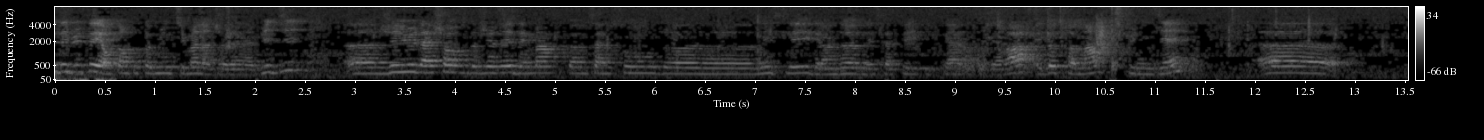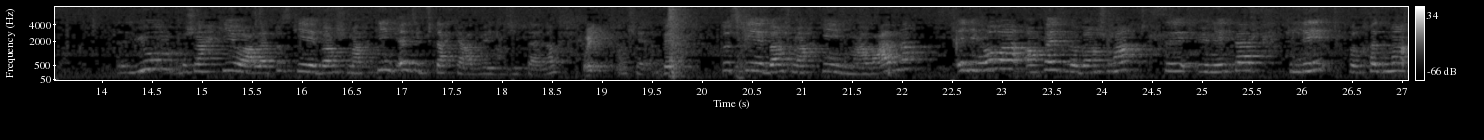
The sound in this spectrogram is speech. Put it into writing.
j'ai débuté en tant que community manager à Nabidi. Euh, j'ai eu la chance de gérer des marques comme Samsung, euh, Nestlé, Grandeur, Nescafé, KitKat, etc. et d'autres marques tunisiennes. Euh, اليوم باش نحكيو على tout ce qui est benchmarking انت باش تحكي على البي ديجيتال Oui. tout ce qui est benchmarking مع بعضنا اللي هو en fait le benchmark c'est une étape clé في الخدمه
